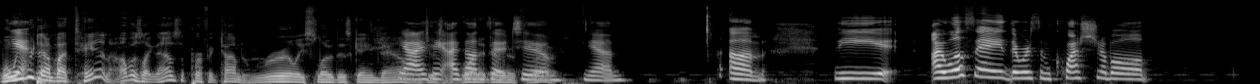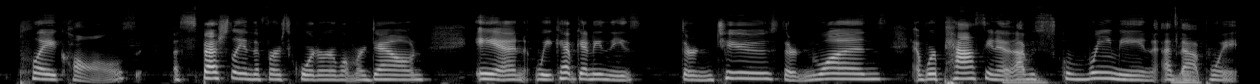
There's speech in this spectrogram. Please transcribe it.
When Yeah. we were down by 10, I was like, that was the perfect time to really slow this game down. yeah, I think I thought so too. Yeah. Um, the I will say there were some questionable play calls, especially in the first quarter when we're down, and we kept getting these third and twos, third and ones, and we're passing it. I was screaming at Yeah. that point,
